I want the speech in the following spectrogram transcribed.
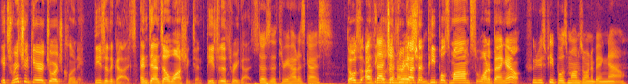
it's Richard Gere, George Clooney. These are the guys, and Denzel Washington. These are the three guys. Those are the three hottest guys. Those, I think those are the three guys that people's moms want to bang out. Who does people's moms want to bang now?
